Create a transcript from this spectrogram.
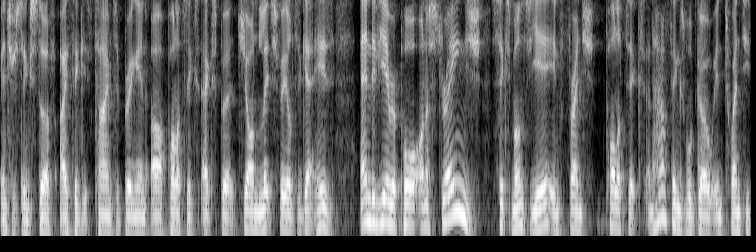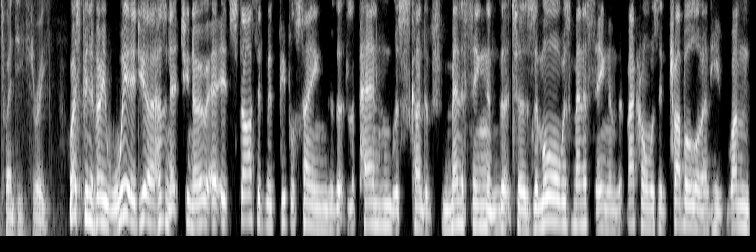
Interesting stuff. I think it's time to bring in our politics expert, John Lichfield, to get his end of year report on a strange six months year in French politics and how things will go in 2023. Well, it's been a very weird year, hasn't it? You know, it started with people saying that Le Pen was kind of menacing and that uh, Zemmour was menacing and that Macron was in trouble and he won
